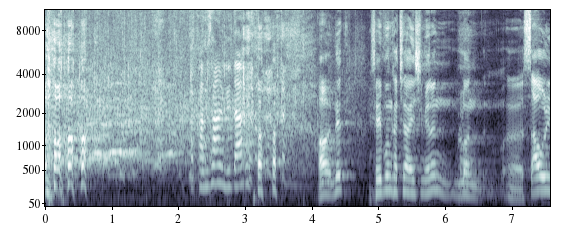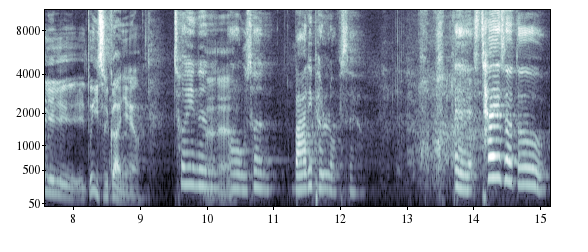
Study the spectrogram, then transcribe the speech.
감사합니다. 아, 근데 세 분 같이 다니시면은 물론 어, 싸울 일도 있을 거 아니에요. 저희는 네, 네. 어, 우선 말이 별로 없어요. 네, 차에서도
